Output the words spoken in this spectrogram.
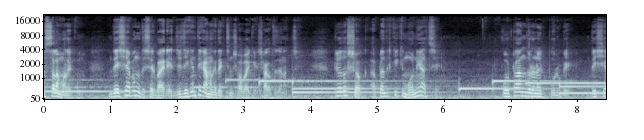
আসসালামু আলাইকুম। দেশে এবং দেশের বাইরে যে যেখান থেকে আমাকে দেখছেন সবাইকে স্বাগত জানাচ্ছি। প্রিয় দর্শক আপনাদেরকে কি মনে আছে? কোটা আন্দোলনের পূর্বে দেশে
